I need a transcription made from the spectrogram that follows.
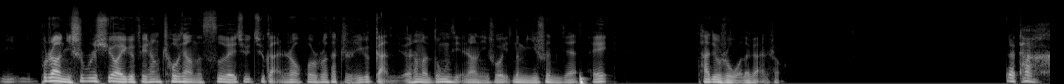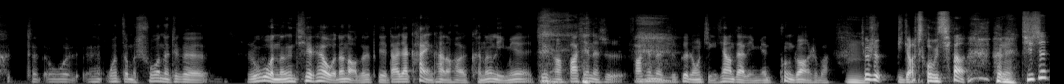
你你不知道你是不是需要一个非常抽象的思维去去感受，或者说它只是一个感觉上的东西，让你说那么一瞬间，哎，它就是我的感受。那他这我我怎么说呢？这个如果能切开我的脑子给大家看一看的话，可能里面经常发现的是发生的是各种景象在里面碰撞，是吧？嗯，就是比较抽象。其实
